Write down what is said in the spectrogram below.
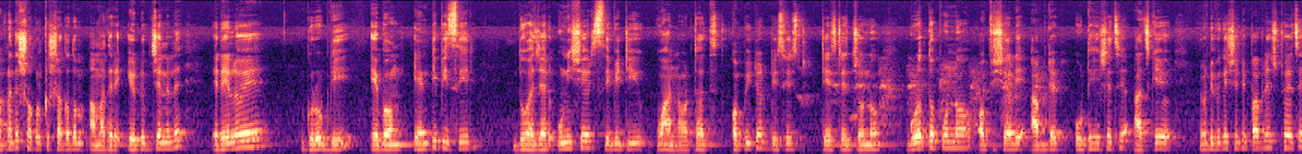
আপনাদের সকলকে স্বাগতম আমাদের ইউটিউব চ্যানেলে রেলওয়ে গ্রুপ ডি এবং এনটিপিসির দু হাজার উনিশের সিবিটি ওয়ান অর্থাৎ কম্পিউটার বেসিসড টেস্টের জন্য গুরুত্বপূর্ণ অফিসিয়ালি আপডেট উঠে এসেছে। আজকে নোটিফিকেশনটি পাবলিশড হয়েছে।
